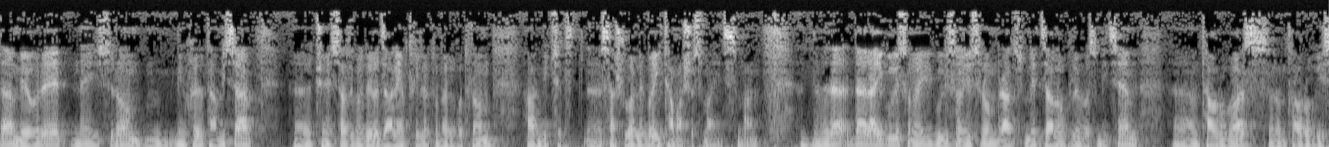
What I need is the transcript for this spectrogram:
და მეორე ის რომ მიუხედავად ამისა ჩვენ საზოგადოება ძალიან ფრთხილად უნდა ვიყოთ რომ არ მიცეთ საშუალება ითამაშოს მაინც მან. და და რა იგულისხმება? იგულისხმება ის რომ რაც მე ძალაუფლებას მიცემ მთავრობას მთავრობის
